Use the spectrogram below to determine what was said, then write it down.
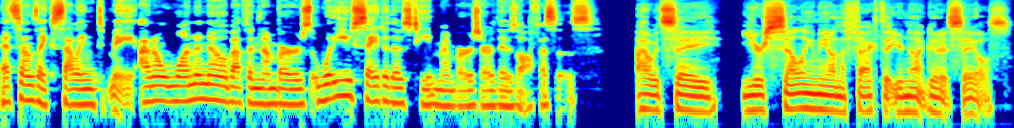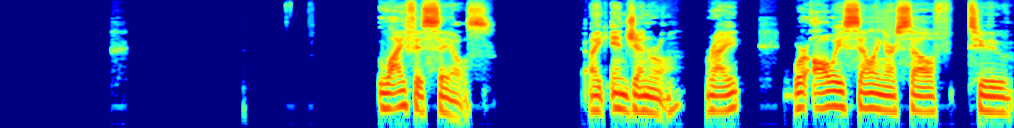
that sounds like selling to me i don't want to know about the numbers what do you say to those team members or those offices I would say you're selling me on the fact that you're not good at sales. Life is sales, like in general, right? We're always selling ourselves to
